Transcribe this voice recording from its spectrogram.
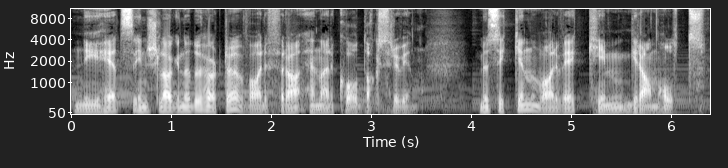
Nyhetsinnslagene du hørte, var fra NRK Dagsrevyen. Musikken var ved Kim Granholt.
